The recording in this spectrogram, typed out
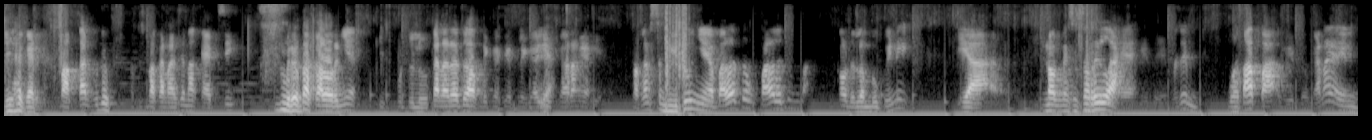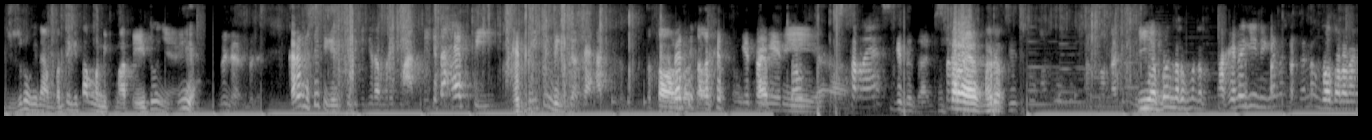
Iya kan, makan, udah habis makan nasi makan KFC, berapa kalorinya? Input dulu, kan ada tuh aplikasi-aplikasi Iya. sekarang ya. Makan segitunya, padahal tuh, padahal itu kalau dalam buku ini ya not necessary lah ya gitu ya. Maksudnya buat apa gitu? Karena yang justru kita yang penting kita menikmati itunya. Iya, benar benar. Karena bisa ketika kita menikmati, kita happy. Happy itu bikin kita sehat. Gitu. Betul, Tapi betul. kalau kita Happy, gitu, ya. stres gitu kan. Stres, baru bener. ini. Iya bener-bener. Akhirnya gini kan, karena buat orang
